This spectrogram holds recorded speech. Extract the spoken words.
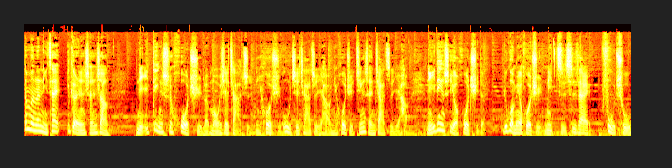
那么呢，你在一个人身上。你一定是获取了某一些价值，你获取物质价值也好，你获取精神价值也好，你一定是有获取的。如果没有获取，你只是在付出，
